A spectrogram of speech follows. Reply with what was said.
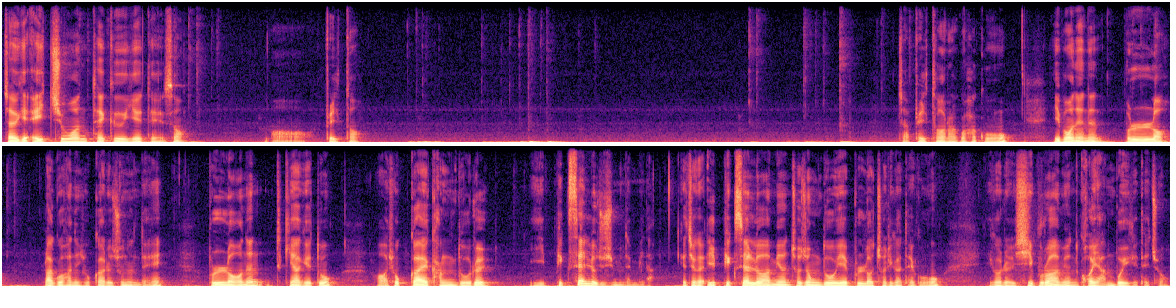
자, 여기 h1 태그에 대해서 어, 필터 자, 필터라고 하고 이번에는 블러라고 하는 효과를 주는데 blur는 특이하게도 어, 효과의 강도를 이 픽셀로 주시면 됩니다. 제가 1픽셀로 하면 저 정도의 blur 처리가 되고 이거를 10으로 하면 거의 안 보이게 되죠.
